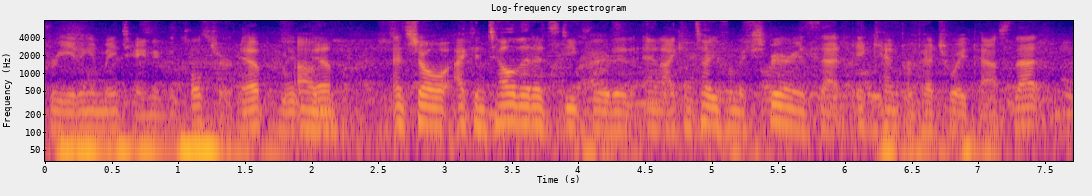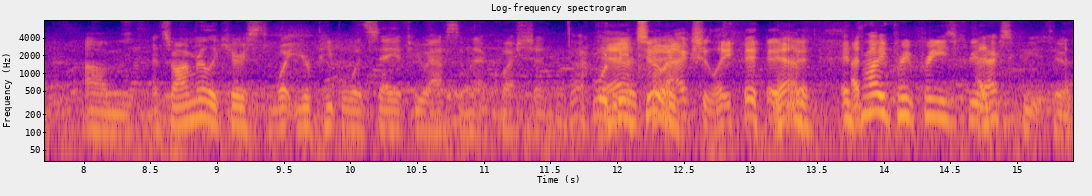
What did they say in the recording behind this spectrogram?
creating and maintaining the culture. Yep, yep, Um, yep. And so I can tell that it's deep rooted, and I can tell you from experience that it can perpetuate past that. Um, and so I'm really curious what your people would say if you asked them that question. would Yeah, be too, actually. Yeah. It'd probably be pretty, pretty easy for you to execute too.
